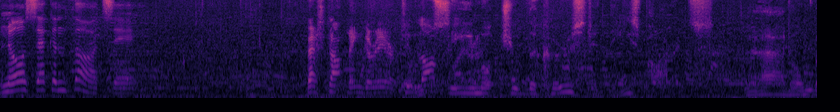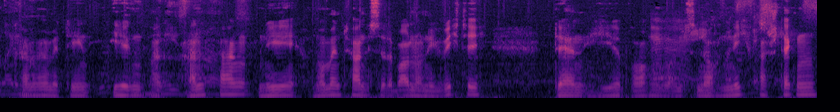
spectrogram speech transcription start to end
No second thoughts, eh? Best not linger here too long. See much of the cursed in these parts. I don't blame Können wir mit denen irgendwann anfangen? Nee, momentan ist das aber auch noch nicht wichtig. Denn hier brauchen wir uns noch nicht verstecken.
